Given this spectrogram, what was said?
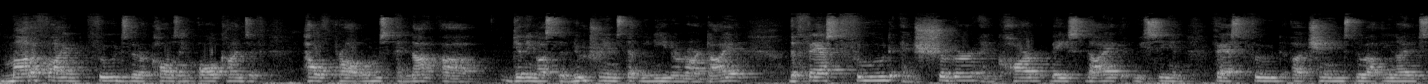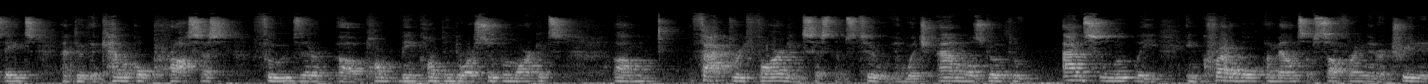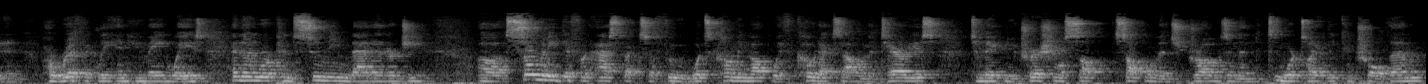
modified foods that are causing all kinds of health problems and not uh, giving us the nutrients that we need in our diet. The fast food and sugar and carb based diet that we see in fast food uh, chains throughout the United States and through the chemical processed foods that are uh, pump, being pumped into our supermarkets. Um, factory farming systems, too, in which animals go through absolutely incredible amounts of suffering and are treated in horrifically inhumane ways, and then we're consuming that energy. Uh, so many different aspects of food. What's coming up with Codex Alimentarius to make nutritional su- supplements, drugs, and then more tightly control them.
